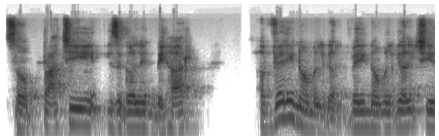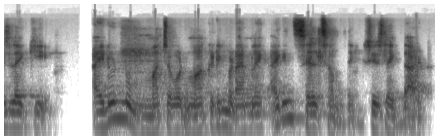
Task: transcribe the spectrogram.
So Prachi is a girl in Bihar a very normal girl, very normal girl. She's like, I don't know much about marketing, but I'm like, I can sell something. She's like that.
